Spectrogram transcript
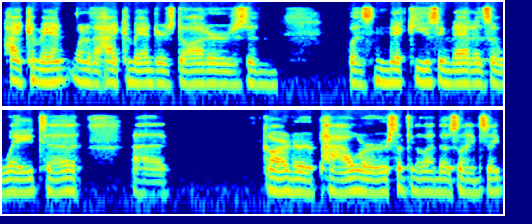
high command one of the high commander's daughters and was nick using that as a way to uh, garner power or something along those lines I,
